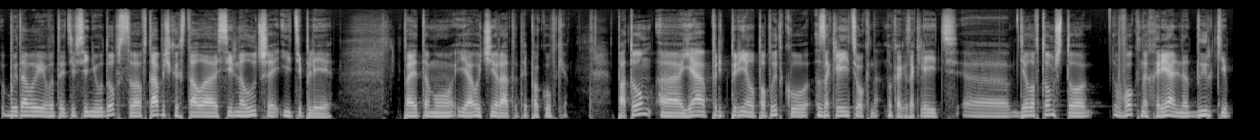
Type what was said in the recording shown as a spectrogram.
бытовые вот эти все неудобства. В тапочках стало сильно лучше и теплее. Поэтому я очень рад этой покупке. Потом э, я предпринял попытку заклеить окна. Ну как заклеить? Э, дело в том, что в окнах реально дырки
